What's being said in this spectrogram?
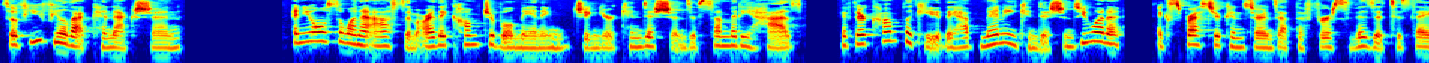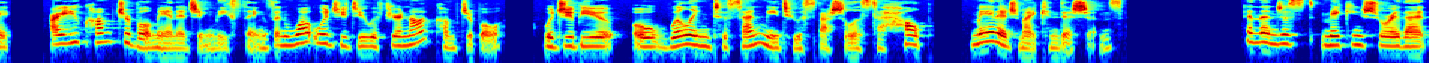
So if you feel that connection, and you also want to ask them, are they comfortable managing your conditions? If somebody has, if they're complicated, they have many conditions, you want to express your concerns at the first visit to say, are you comfortable managing these things? And what would you do if you're not comfortable? Would you be oh, willing to send me to a specialist to help manage my conditions? And then just making sure that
